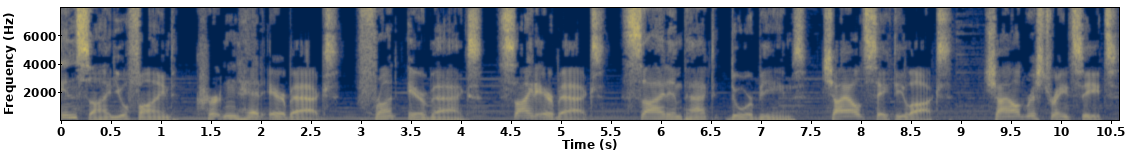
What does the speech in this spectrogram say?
Inside you'll find curtain head airbags, front airbags, side airbags, side impact door beams, child safety locks, child restraint seats,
